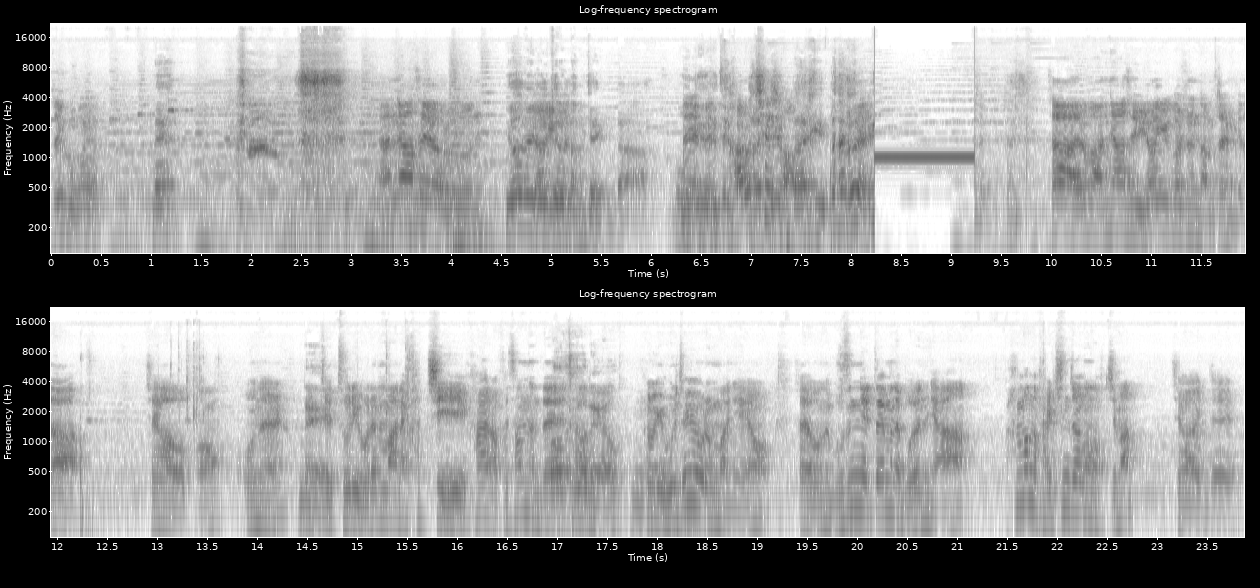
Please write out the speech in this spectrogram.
저기 그거예요. 네. 네, 안녕하세요 여러분. 유아를 여기 여기는 이거- 남자입니다. 네, 멘트 가로채지 마. 다시, 다시. 왜? 자 여러분 안녕하세요 유학 읽어주는 남자입니다. 제가 어, 오늘 네. 이렇게 둘이 오랜만에 같이 카메라 앞에 섰는데 어, 그러네요. 음. 그러게 우리 되게 오랜만이에요. 자 오늘 무슨 일 때문에 모였냐? 한 번도 밝힌 적은 없지만 제가 이제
